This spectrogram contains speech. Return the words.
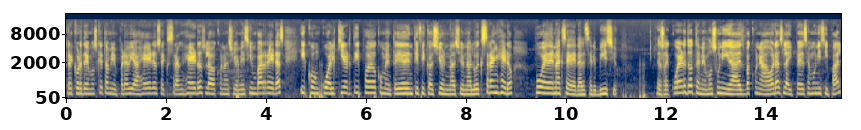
Recordemos que también para viajeros, extranjeros, la vacunación es sin barreras y con cualquier tipo de documento de identificación nacional o extranjero pueden acceder al servicio. Les recuerdo, tenemos unidades vacunadoras, la IPS municipal,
